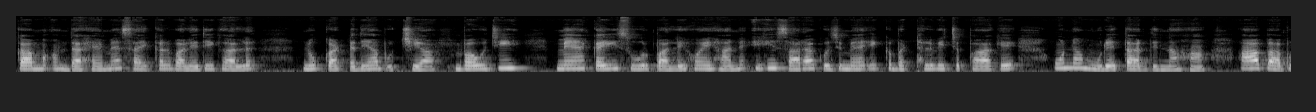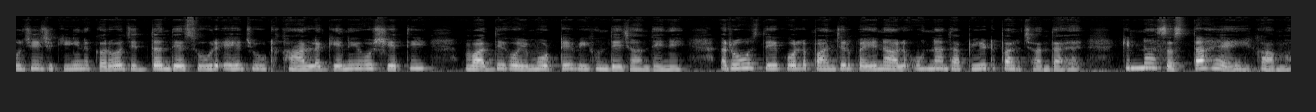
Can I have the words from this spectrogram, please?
ਕੰਮ ਆਉਂਦਾ ਹੈ? ਮੈਂ ਸਾਈਕਲ ਵਾਲੇ ਦੀ ਗੱਲ ਨੂੰ ਕੱਟਦਿਆਂ ਪੁੱਛਿਆ, ਬਾਊ ਜੀ ਮੈਂ ਕਈ ਸੂਰ ਪਾਲੇ ਹੋਏ ਹਨ। ਇਹ ਸਾਰਾ ਕੁਝ ਮੈਂ ਇੱਕ ਬੱਠਲ ਵਿੱਚ ਪਾ ਕੇ ਉਹਨਾਂ ਮੂਰੇ ਧਰ ਦਿੰਦਾ ਹਾਂ। ਆ ਬਾਬੂ ਜੀ, ਯਕੀਨ ਕਰੋ, ਜਿੱਦਣ ਦੇ ਸੂਰ ਇਹ ਝੂਠ ਖਾਣ ਲੱਗੇ ਨੇ, ਉਹ ਛੇਤੀ ਵਾਧੇ ਹੋਏ ਮੋਟੇ ਵੀ ਹੁੰਦੇ ਜਾਂਦੇ ਨੇ। ਰੋਜ਼ ਦੇ ਕੁੱਲ 5 ਰੁਪਏ ਨਾਲ ਉਹਨਾਂ ਦਾ ਪੇਟ ਭਰ ਜਾਂਦਾ ਹੈ। ਕਿੰਨਾ ਸਸਤਾ ਹੈ ਇਹ ਕੰਮ,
